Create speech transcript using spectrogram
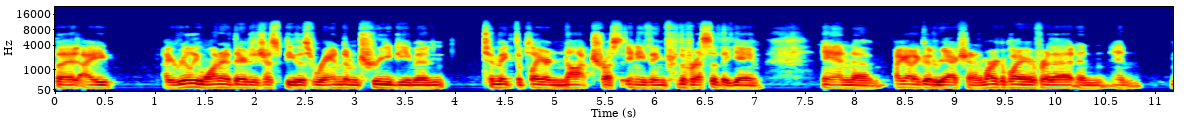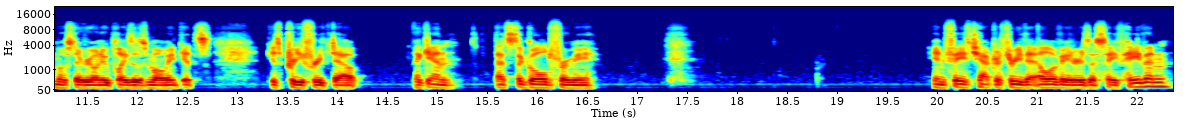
but I I really wanted there to just be this random tree demon to make the player not trust anything for the rest of the game. And uh, I got a good reaction out of Markiplier for that, and and most everyone who plays this moment gets gets pretty freaked out again, that's the gold for me. In Faith chapter 3, the elevator is a safe haven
